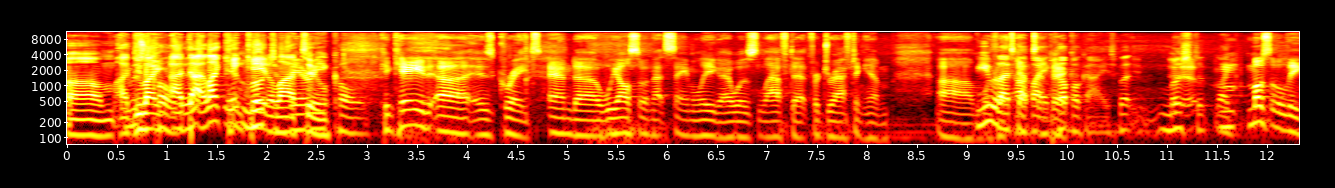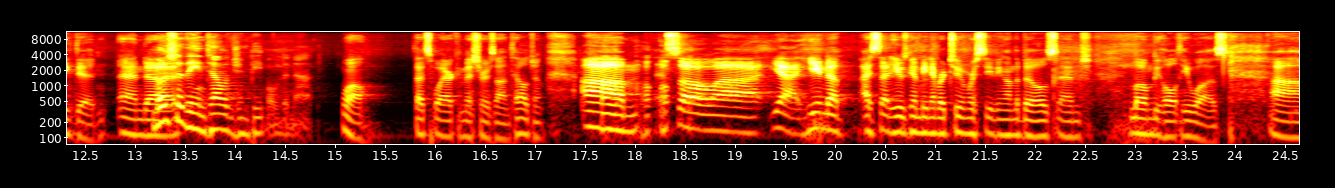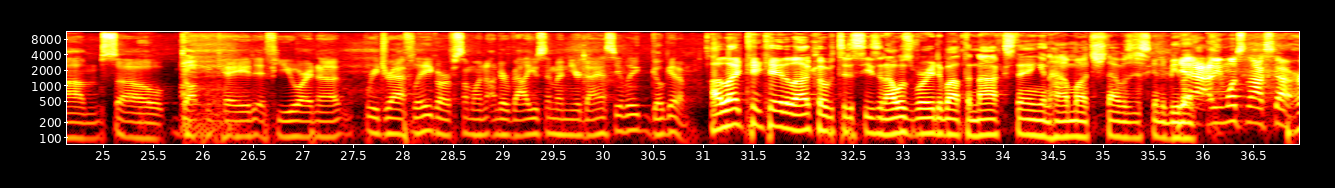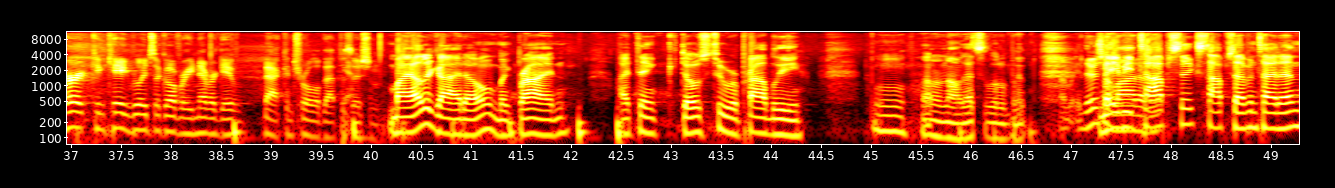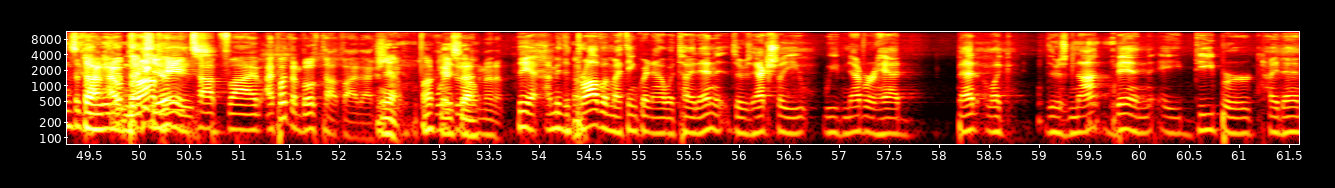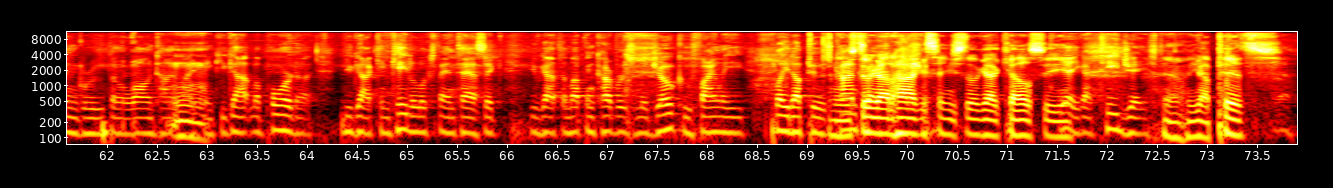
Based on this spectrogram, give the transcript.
Um, I do like. I, It- I like Kincaid looked a lot very too. Cold. Kincaid uh, is great, and uh, we also in that same league, I was laughed at for drafting him. Um, You were a laughed top at by a pick. couple guys, but most of like M- most of the league did, and uh, most of the intelligent people did not. Well, that's why our commissioner is not intelligent. Um, so uh, yeah, he ended up. I said he was going to be number two in receiving on the Bills, and lo and behold, he was. Um, so Dalton Kincaid, if you are in a redraft league or if someone undervalues him in your dynasty league, go get him. I like Kincaid a lot coming to the season. I was worried about the Knox thing and how much that was just going to be Yeah, like. I mean, once Knox got hurt, Kincaid really took over. He never gave back control of that position. My other guy though, McBride, I think those two are probably. Mm, I don't know. That's a little bit. I mean, there's a Maybe lot of top six, top seven tight ends I, coming I would next year. Top five. I put them both top five actually. Yeah, okay, We'll get that so- in a minute. Yeah, I mean the problem I think right now with tight end, is there's actually we've never had bet like there's not been a deeper tight end group in a long time. Mm. I think you got LaPorta, you got Kincaid, who looks fantastic. You've got them up in covers, and Njoku who finally played up to his You contract. You still got last year. Hockenson. You still got Kelce. Yeah, you got TJ. Still. Yeah, you got Pitts. Yeah.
